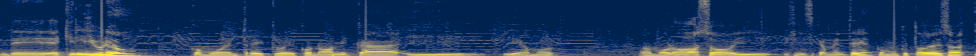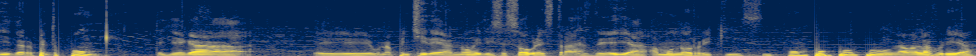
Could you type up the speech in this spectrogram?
de equilibrio, como entre económica y, amor amoroso y, físicamente, como que todo eso, y de repente, ¡pum!, te llega eh, una pinche idea, ¿no? Y dices, sobres, tras de ella, vámonos, Rikis, y pum, pum, pum, pum, la bala fría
